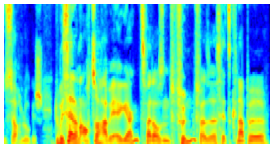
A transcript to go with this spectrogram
Das ist ja auch logisch. Du bist ja dann auch zur HBL gegangen, 2005, also das ist jetzt knappe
